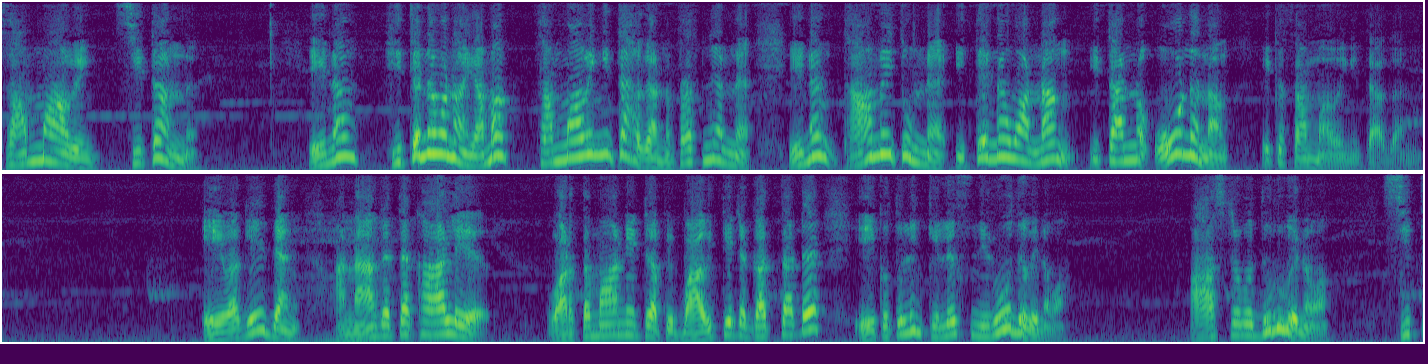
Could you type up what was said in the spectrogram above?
සම්මාවෙන් සිතන්න. එහෙනම් හිතනවා නම් යමක් සම්මාවෙන් හිතා ගන්න ප්‍රශ්නයක් නැහැ. එහෙනම් තාම හිතුන්නේ නැහැ. හිතෙනවා නම් හිතන්න ඕන නම් ඒක සම්මාවෙන් හිතා ගන්න. ඒ වගේ දැන් අනාගත කාලය වර්තමානයේට අපි භාවිතයට ගත්තට ඒක තුලින් කෙලස් නිරෝධ වෙනවා. ආශ්‍රව දුරු වෙනවා. සිත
